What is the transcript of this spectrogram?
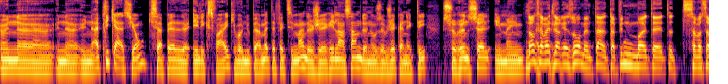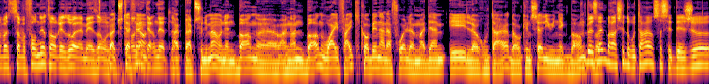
une, euh, une, une, application qui s'appelle Elixfy qui va nous permettre effectivement de gérer l'ensemble de nos objets connectés sur une seule et même. Donc ça va être le réseau en même temps. T'as plus de, ça va ça va ça va fournir ton réseau à la maison. Ben, tout à fait. Internet. Là. Absolument. On a une borne euh, on a une borne Wi-Fi qui combine à la fois le modem et le routeur. Donc une seule et unique borne. Plus besoin de brancher de routeur. Ça c'est déjà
